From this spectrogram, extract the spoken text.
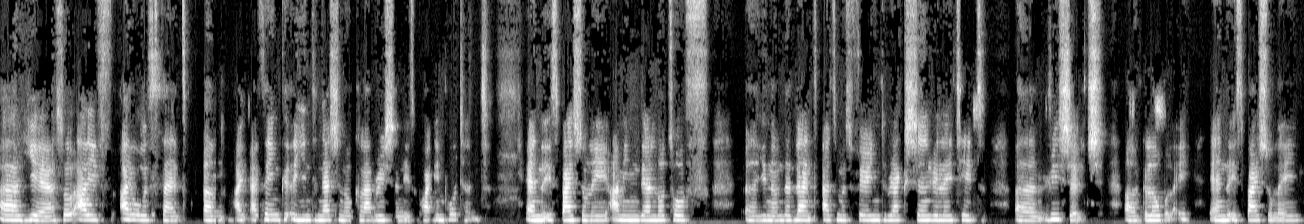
Uh, yeah, so I I was said um, I, I think international collaboration is quite important, and especially I mean there are lots of uh, you know the land atmosphere interaction related uh, research globally, and especially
